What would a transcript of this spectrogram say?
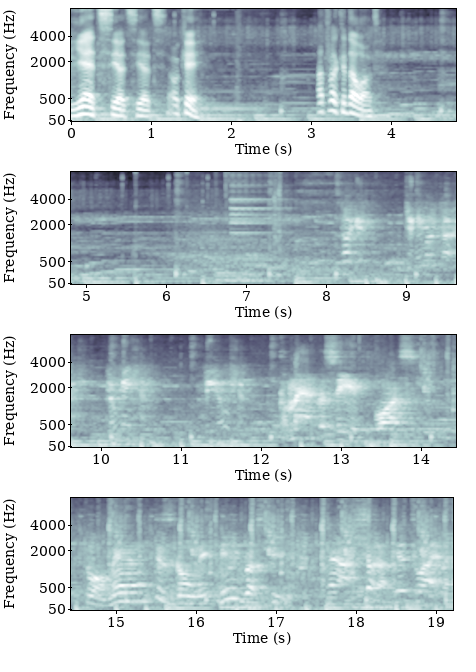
Jetzt, jetzt, jetzt. Okay. Hat was gedauert. Target. Jenny The ocean. Boss. Oh man, this is gonna make me rusty. Nah, shut up, you're driving.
